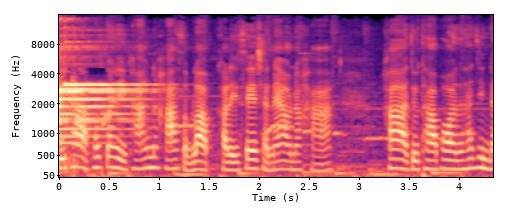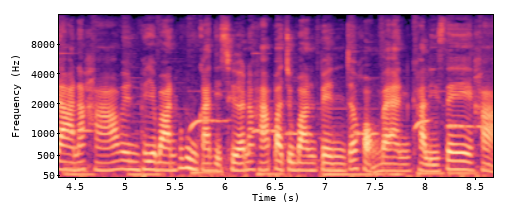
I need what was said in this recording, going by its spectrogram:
ดีค่ะ พบกันอีกครั้งนะคะสำหรับ c a r i s e Channel นะคะ ค่ะจุธาพรทัศจินดานะคะ เป็นพยาบาลควบคุมการติดเชื้อนะคะ ปัจจุบันเป็นเจ้าของแบรนด์ c a r i s e ค่ะ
